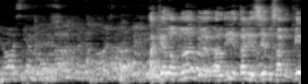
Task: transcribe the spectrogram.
Nós também. Aquela manga ali está dizendo, sabe o quê?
